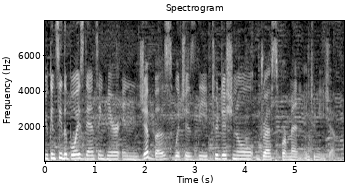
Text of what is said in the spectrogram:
You can see the boys dancing here in jebbas, which is the traditional dress for men in Tunisia.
